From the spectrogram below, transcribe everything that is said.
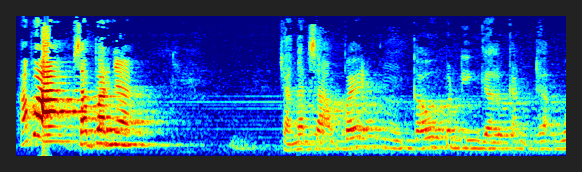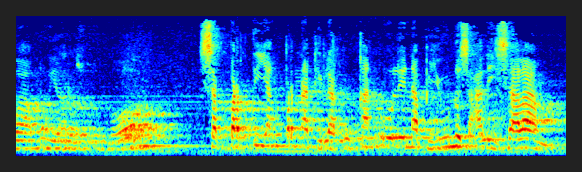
apa sabarnya? Jangan sampai engkau meninggalkan dakwamu ya Rasulullah seperti yang pernah dilakukan oleh Nabi Yunus alaihissalam.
